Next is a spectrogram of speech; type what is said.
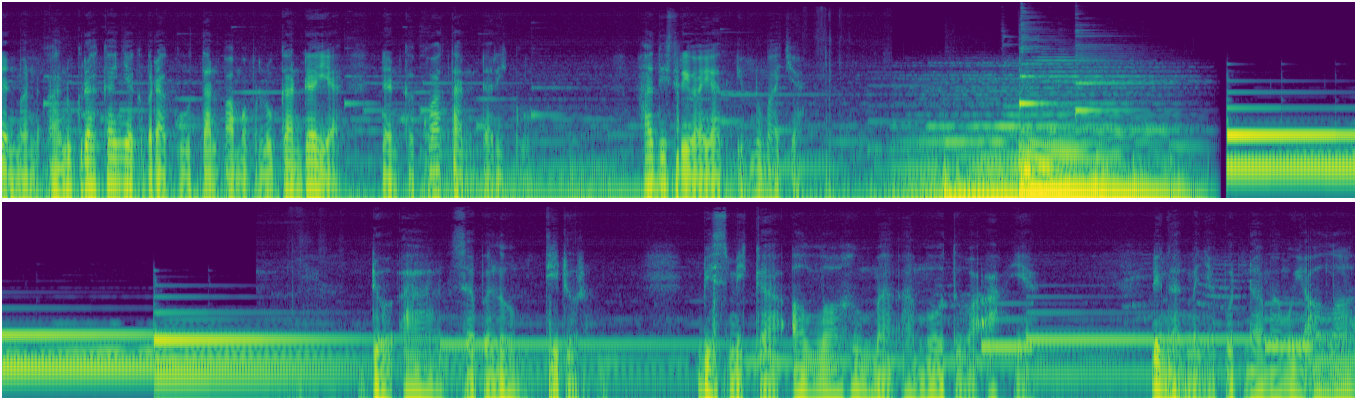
dan menganugerahkannya kepadaku tanpa memerlukan daya dan kekuatan dariku. Hadis riwayat Ibnu Majah. Sebelum tidur. Bismika Allahumma amutu wa ahya. Dengan menyebut namamu ya Allah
